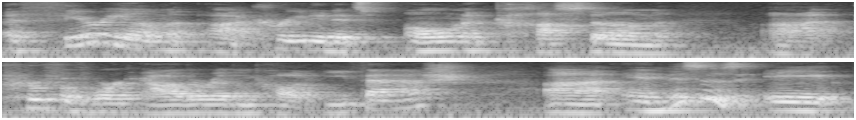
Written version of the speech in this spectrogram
Ethereum uh, created its own custom uh, proof of work algorithm called Ethash. Uh, and this is a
